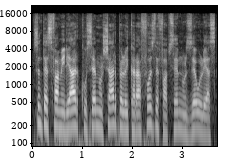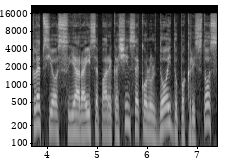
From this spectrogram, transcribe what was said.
sunteți familiar cu semnul șarpelui care a fost de fapt semnul zeului Asclepios, iar aici se pare că și în secolul II după Hristos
